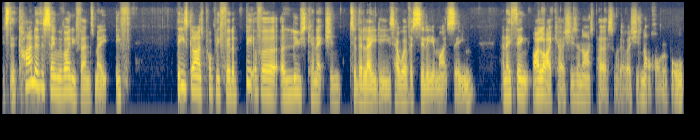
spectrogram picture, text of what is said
It's the kind of the same with OnlyFans, mate. If these guys probably feel a bit of a, a loose connection to the ladies, however silly it might seem, and they think, I like her, she's a nice person, whatever, she's not horrible.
